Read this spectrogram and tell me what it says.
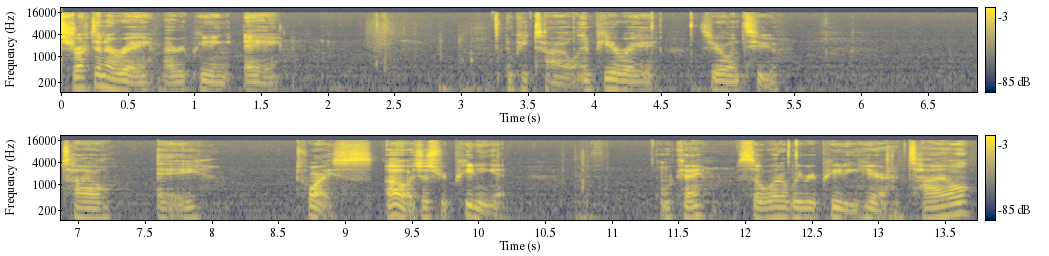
Construct an array by repeating A, np tile, np array 0 and 2, tile A twice. Oh, it's just repeating it. Okay, so what are we repeating here? Tile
